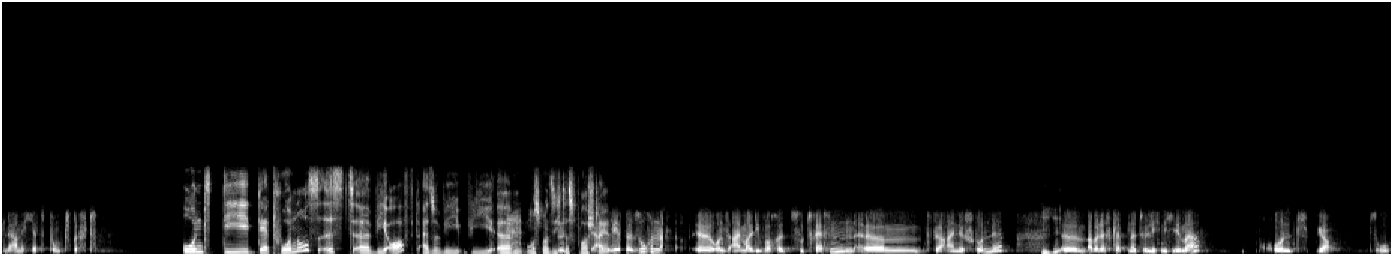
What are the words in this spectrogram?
lerne ich jetzt Punktschrift. Und die, der Turnus ist äh, wie oft? Also wie, wie ähm, muss man sich das vorstellen? Also wir versuchen äh, uns einmal die Woche zu treffen ähm, für eine Stunde. Mhm. Ähm, aber das klappt natürlich nicht immer. Und ja, so,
